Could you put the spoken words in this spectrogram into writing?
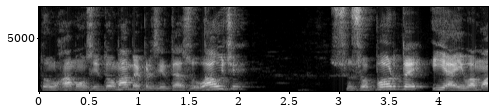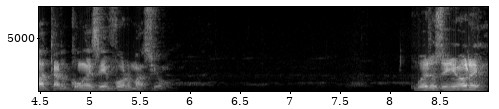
Dos jamoncitos más, me presentan su voucher su soporte y ahí vamos a estar con esa información. Bueno, señores,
